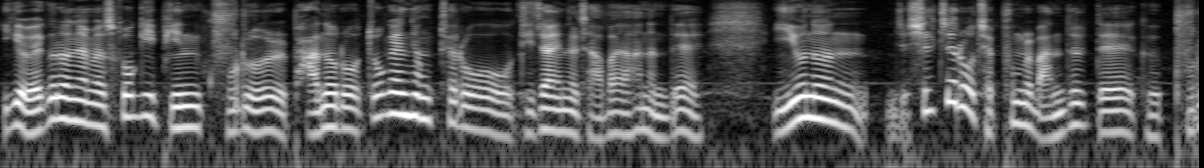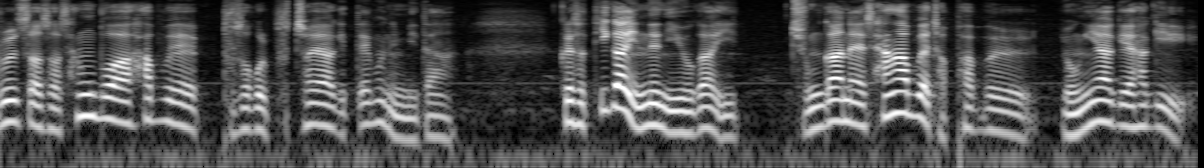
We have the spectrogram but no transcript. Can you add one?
이게 왜 그러냐면 속이 빈 굴을 반으로 쪼갠 형태로 디자인을 잡아야 하는데 이유는 이제 실제로 제품을 만들 때 그 불을 써서 상부와 하부에 부속을 붙여야 하기 때문입니다. 그래서 띠가 있는 이유가 이 중간에 상하부의 접합을 용이하게 하기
